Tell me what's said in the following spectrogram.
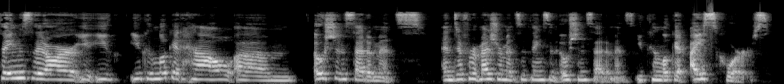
things that are you you, you can look at how um, ocean sediments and different measurements of things in ocean sediments. You can look at ice cores.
